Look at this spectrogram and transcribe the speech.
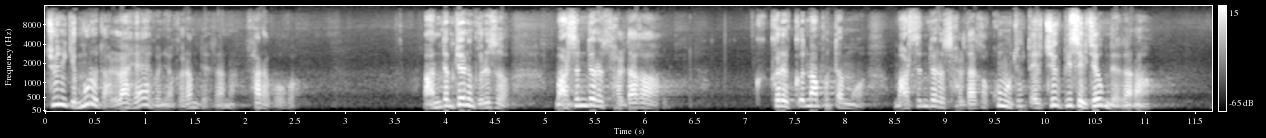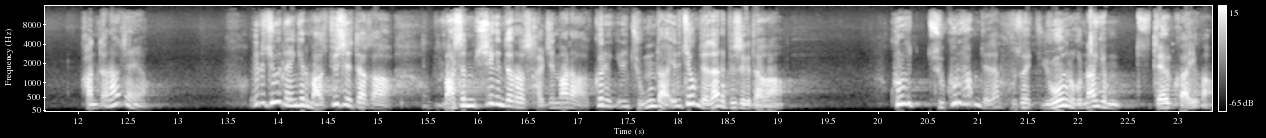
주님께 물어달라 해. 그냥 그러면 되잖아. 살아보고. 안 되면 저는 그래서 말씀대로 살다가 그래 끝나붙다 뭐 말씀대로 살다가 굶어 죽다 이렇게 비싸게 적으면 되잖아. 간단하잖아요. 이렇게 죽어 다니는 말 비싸다가 말씀 시킨 대로 살지 마라. 그래 이렇게 죽는다. 이렇게 적으면 되잖아. 비싸게다가. 그렇게 그렇게 하면 되잖아. 후서 유언으로 남기면 될 거 아이가.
